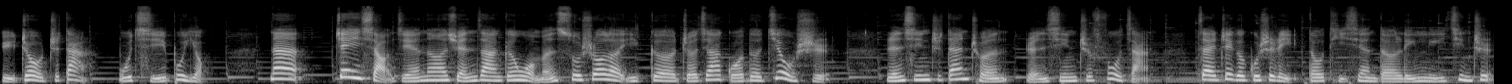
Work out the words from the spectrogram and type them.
宇宙之大，无奇不有。那。这一小节呢，玄奘跟我们诉说了一个哲家国的旧事，人心之单纯，人心之复杂，在这个故事里都体现得淋漓尽致。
